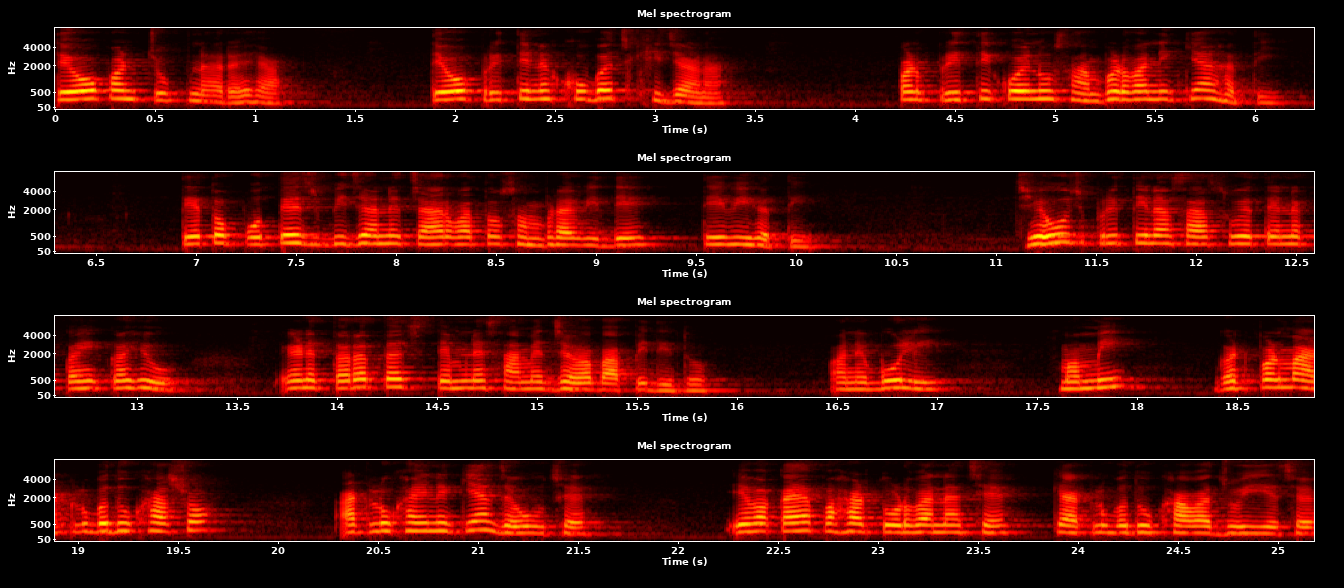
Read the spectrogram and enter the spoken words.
તેઓ પણ ચૂપ ના રહ્યા. તેઓ પ્રીતિને ખૂબ જ ખીજાણા. પણ પ્રીતિ કોઈનું સાંભળવાની ક્યાં હતી? તે તો પોતે જ બીજાને ચાર વાતો સંભળાવી દે તેવી હતી. જેવું જ પ્રીતિના સાસુએ તેને કંઈ કહ્યું, એણે તરત જ તેમને સામે જવાબ આપી દીધો અને બોલી, મમ્મી ઘટપણમાં આટલું બધું ખાશો? આટલું ખાઈને ક્યાં જવું છે? એવા કયા પહાડ તોડવાના છે કે આટલું બધું ખાવા જોઈએ છે?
